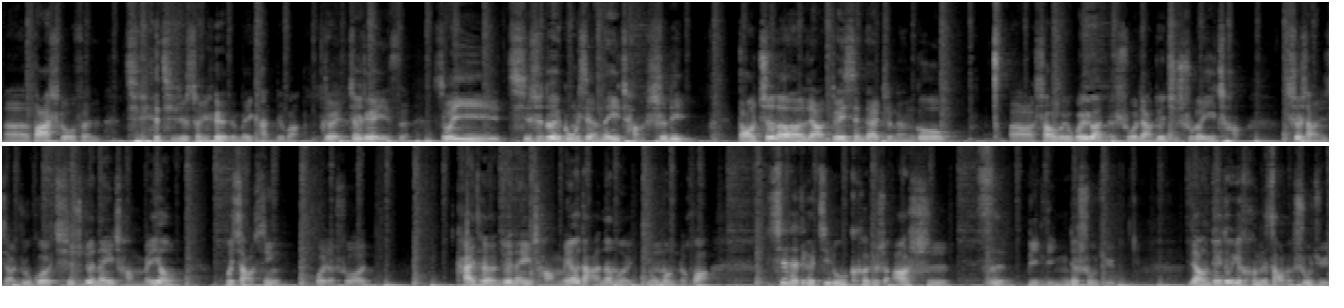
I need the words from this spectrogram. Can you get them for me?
呃八十多分，其实其实孙悦就没砍对吧？对，就这个意思。所以骑士队贡献那一场失利，导致了两队现在只能够啊稍微委婉的说，两队只输了一场。设想一下，如果骑士队那一场没有不小心，或者说凯特人队那一场没有打那么勇猛的话。现在这个记录可就是二十四比零的数据，两队都以很少的数据，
